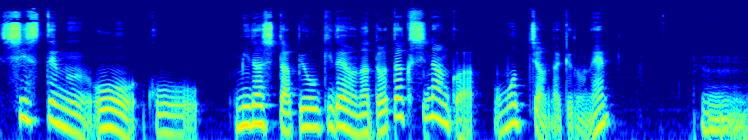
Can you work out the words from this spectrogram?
システムをこう乱した病気だよなって私なんか思っちゃうんだけどね。うん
